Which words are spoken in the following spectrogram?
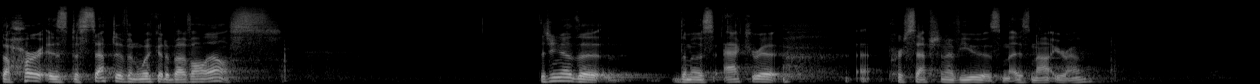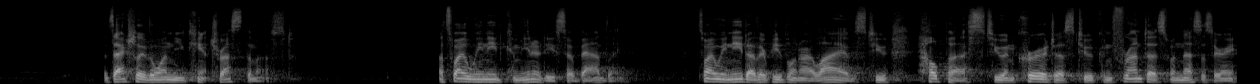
the heart is deceptive and wicked above all else. Did you know the, the most accurate uh, perception of you is, is not your own? It's actually the one you can't trust the most. That's why we need community so badly. That's why we need other people in our lives to help us, to encourage us, to confront us when necessary,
